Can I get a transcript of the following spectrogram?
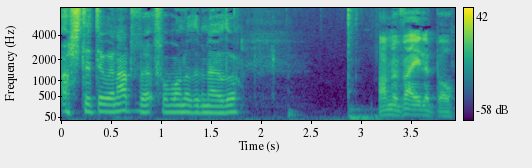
asked to do an advert for one of them now, though. I'm available.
